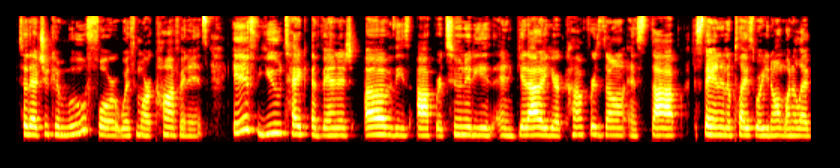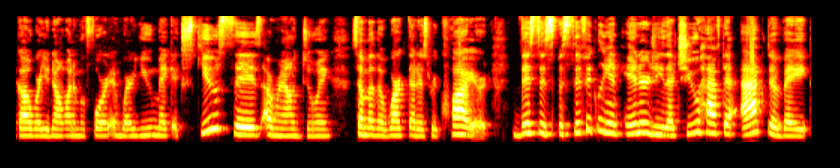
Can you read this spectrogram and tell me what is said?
so that you can move forward with more confidence if you take advantage of these opportunities and get out of your comfort zone and stop staying in a place where you don't want to let go, where you don't want to move forward, and where you make excuses around doing some of the work that is required. This is specifically an energy that you have to activate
